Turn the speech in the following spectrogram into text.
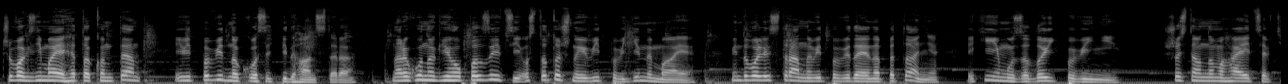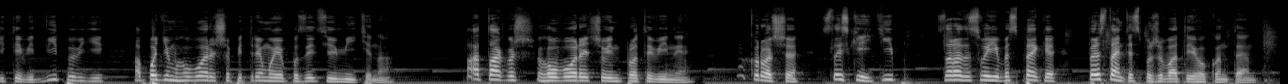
Чувак знімає гето-контент і відповідно косить під ганстера. На рахунок його позиції остаточної відповіді немає. Він доволі странно відповідає на питання, які йому задають по війні. Щось там намагається втікти від відповіді, а потім говорить, що підтримує позицію Мітіна. А також говорить, що він проти війни. Ну, коротше, слизький тіп, заради своєї безпеки перестаньте споживати його контент.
